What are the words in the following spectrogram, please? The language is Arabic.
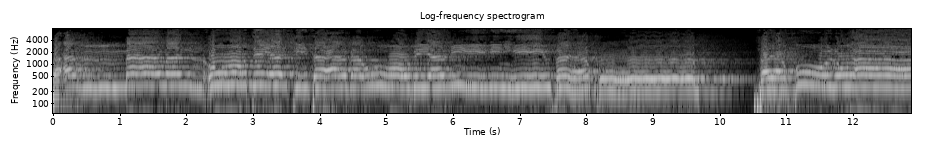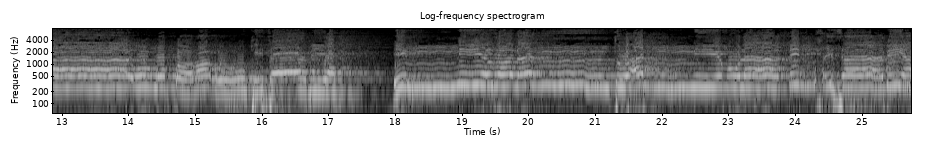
فأما من أوتي كتابه بيمينه فيقول فيقول هاؤم اقرءوا كتابي إني ظننت أني ملاق حسابيه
